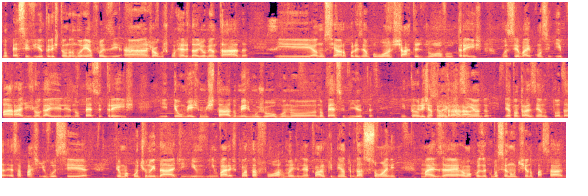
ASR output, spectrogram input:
no PS Vita eles estão dando ênfase a jogos com realidade aumentada. E anunciaram, por exemplo, o Uncharted novo, o 3, você vai conseguir parar de jogar ele no PS3 e ter o mesmo estado, o mesmo jogo no, no PS Vita. Então eles já é estão legal. trazendo, já estão trazendo toda essa parte de você ter uma continuidade em, em várias plataformas, né? Claro que dentro da Sony, mas é uma coisa que você não tinha no passado.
